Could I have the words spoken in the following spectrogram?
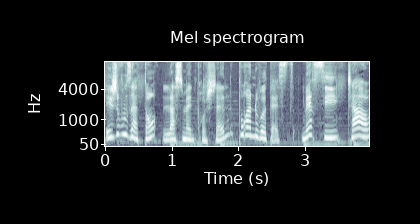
et je vous attends la semaine prochaine pour un nouveau test. Merci, ciao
